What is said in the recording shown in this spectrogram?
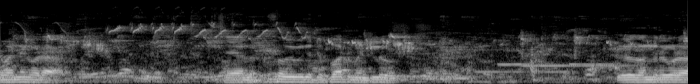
ఇవన్నీ కూడా చేయాలి. సో వివిధ డిపార్ట్మెంట్లు ఈరోజు అందరూ కూడా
